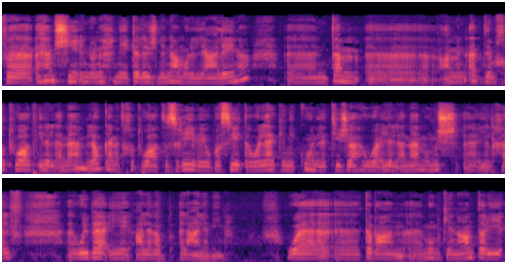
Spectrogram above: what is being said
فأهم شيء إنه نحن كلجنة نعمل اللي علينا. نتم آه، عم نقدم خطوات إلى الأمام. لو كانت خطوات صغيرة وبسيطة ولكن يكون الاتجاه هو إلى الأمام ومش آه، إلى الخلف آه، والباقي على رب العالمين. وطبعا ممكن عن طريق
